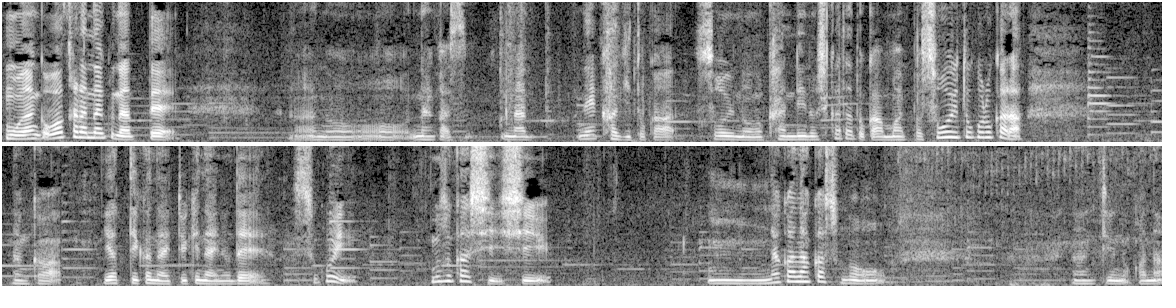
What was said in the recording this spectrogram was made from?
もうなんか分からなくなってあのなんかな、ね、鍵とかそういうのの管理の仕方とか、まあ、やっぱそういうところからなんかやっていかないといけないのですごい難しいしうんなかなかその何て言うのかな、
